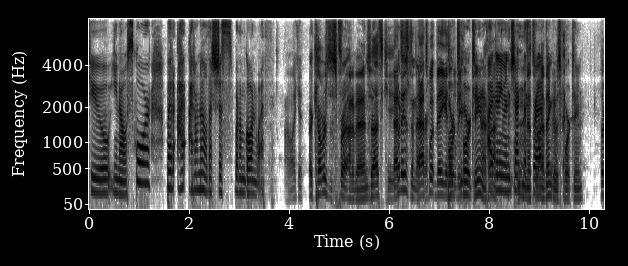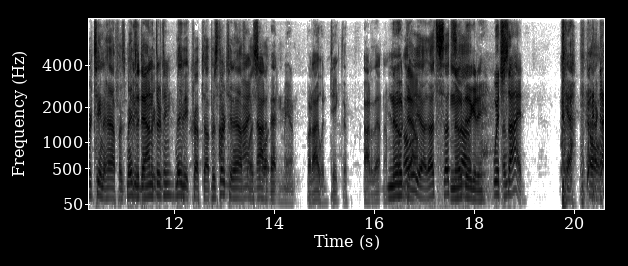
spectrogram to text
to you know score, but I, I don't know. That's just what I'm going with. I like it. It covers the spread. not a bad. So that's key. That's, What is the number? That's what Vegas will 14, 14 I, thought. didn't even check the That's what I think it was 14. 13 and a half. Was maybe Is it down at 13? Maybe it crept up. It was 13 and a half. when I I'm saw not a betting man, but I would take the out of that number. No doubt. Oh doubt. yeah, that's that's No uh, diggity. Which side? Yeah. Oh,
